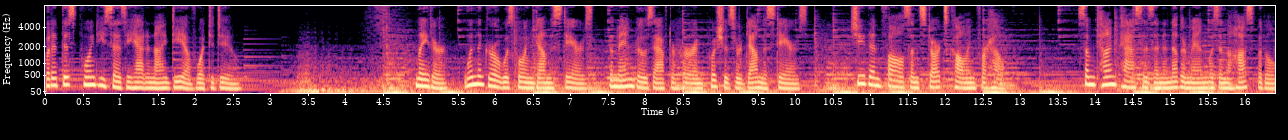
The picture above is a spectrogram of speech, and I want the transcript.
but at this point he says he had an idea of what to do. Later, when the girl was going down the stairs, the man goes after her and pushes her down the stairs. She then falls and starts calling for help. Some time passes and another man was in the hospital,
